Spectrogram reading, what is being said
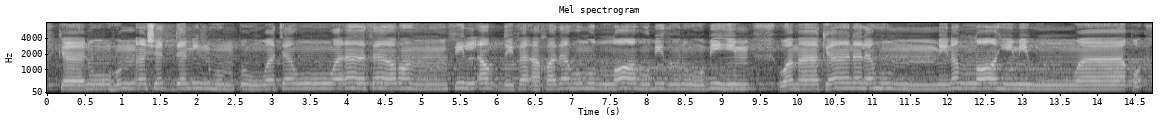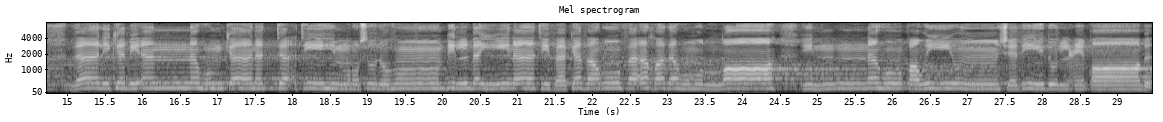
كانوا هم أشد منهم قوة وآثارا في الأرض فأخذهم الله بذنوبهم وما كان لهم من الله من واق. ذلك بأنهم كانت تأتيهم رسلهم بالبينات فكفروا فأخذهم الله. إنه قوي شديد العقاب.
